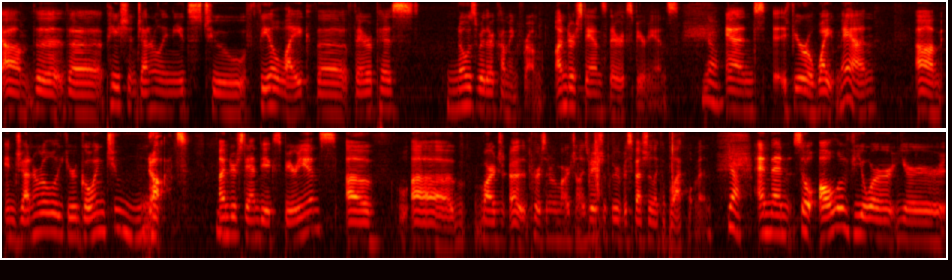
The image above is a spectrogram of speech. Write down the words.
um, the the patient generally needs to feel like the therapist knows where they're coming from, understands their experience. Yeah. And if you're a white man, um, in general, you're going to not understand the experience of uh, marg- a person of a marginalized racial group, especially like a black woman. Yeah. And then, so all of your your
